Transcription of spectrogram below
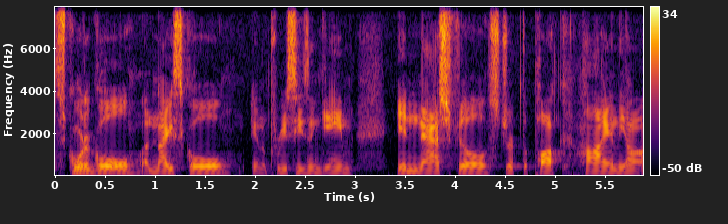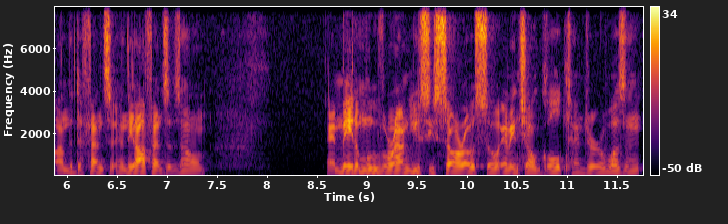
Scored a goal, a nice goal in a preseason game in Nashville, stripped the puck high in the on the defense in the offensive zone, and made a move around Juuse Saros. So NHL goaltender wasn't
